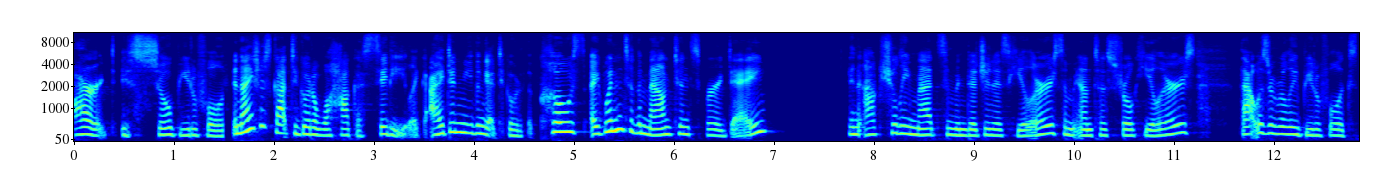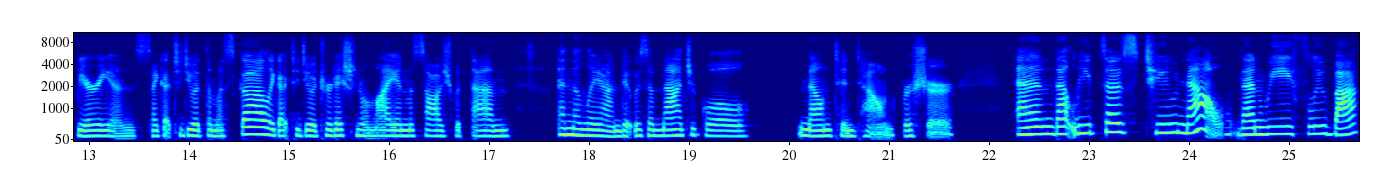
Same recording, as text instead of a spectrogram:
art is so beautiful. And I just got to go to Oaxaca City. Like, I didn't even get to go to the coast. I went into the mountains for a day and actually met some indigenous healers, some ancestral healers. That was a really beautiful experience. I got to do it temescal, I got to do a traditional Mayan massage with them and the land. It was a magical mountain town for sure. And that leads us to now. Then we flew back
